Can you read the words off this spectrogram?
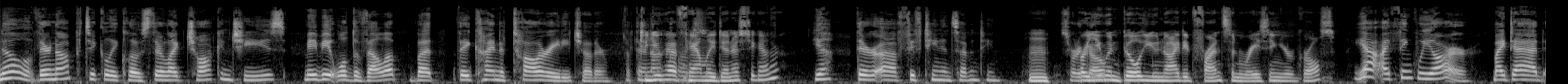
No, they're not particularly close. They're like chalk and cheese. Maybe it will develop, but they kind of tolerate each other. But Do you have close. family dinners together? Yeah, they're uh, 15 and 17. Mm. Sort of Are you and Bill united fronts in raising your girls? Yeah, I think we are. My dad,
